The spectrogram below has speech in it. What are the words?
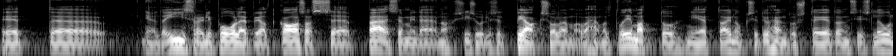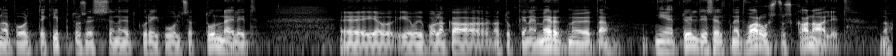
et nii-öelda Iisraeli poole pealt Gazasse pääsemine noh, sisuliselt peaks olema vähemalt võimatu, nii et ainukesed ühendusteed on siis lõuna poolt Egiptusesse, need kurikuulsad tunnelid ja, ja võib-olla ka natukene merd mööda. nii et üldiselt need varustuskanalid noh,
